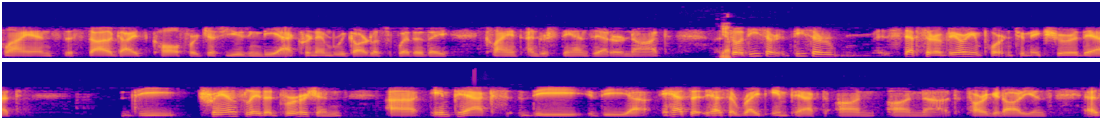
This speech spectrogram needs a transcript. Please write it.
clients, the style guides call for just using the acronym, regardless of whether the client understands that or not. Yep. So these are these are steps that are very important to make sure that the translated version uh, impacts the the uh, has a has a right impact on on uh, the target audience as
